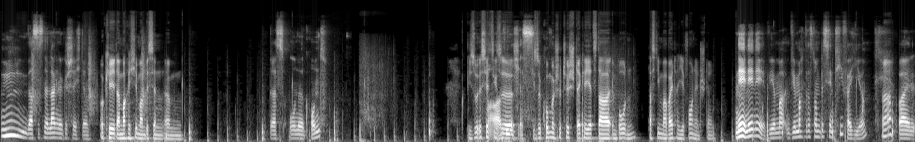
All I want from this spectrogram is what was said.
Mm, das ist eine lange Geschichte. Okay, dann mache ich hier mal ein bisschen, ähm, Das ohne Grund. wieso ist jetzt Oh, diese, diese komische Tischdecke jetzt da im Boden? Lass die mal weiter hier vorne hinstellen. Nee, nee, nee, wir, ma wir machen das noch ein bisschen tiefer hier, Ah, weil,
